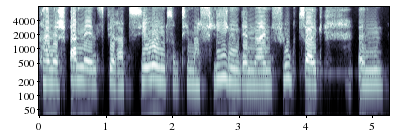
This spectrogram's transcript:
eine spannende Inspiration zum Thema Fliegen, denn ein Flugzeug ähm,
